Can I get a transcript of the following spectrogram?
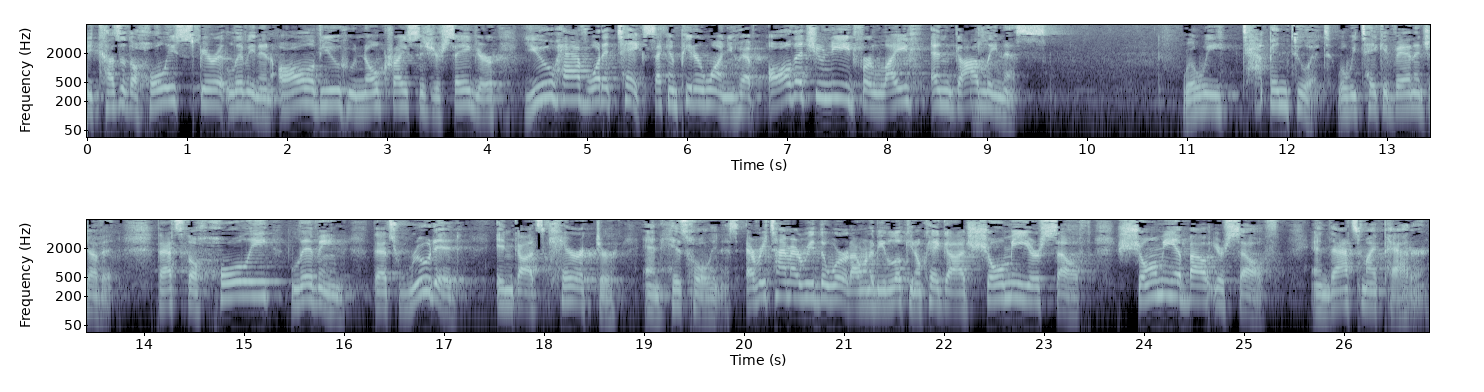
because of the Holy Spirit living in all of you who know Christ as your Savior, you have what it takes. 2 Peter 1, you have all that you need for life and godliness. Will we tap into it? Will we take advantage of it? That's the holy living that's rooted in God's character and His holiness. Every time I read the Word, I want to be looking, okay God, show me yourself. Show me about yourself. And that's my pattern.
